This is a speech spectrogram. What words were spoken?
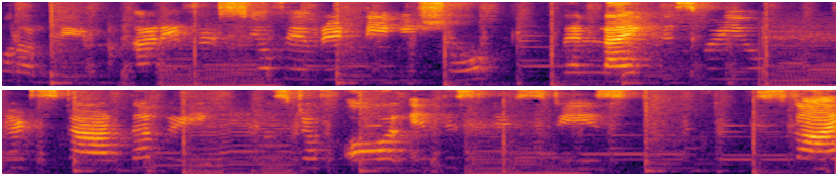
more updates. And if it's your favorite TV show, then like this video. Let's start the video. First of all, in this list is Sky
